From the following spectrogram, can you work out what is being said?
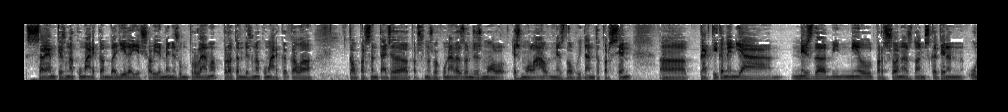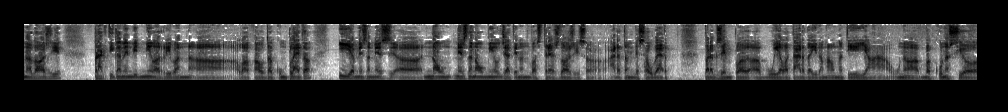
sabem que és una comarca envellida i això evidentment és un problema però també és una comarca que la que el percentatge de persones vacunades doncs és, molt, és molt alt, més del 80%. Uh, pràcticament hi ha més de 20.000 persones doncs, que tenen una dosi, pràcticament 20.000 arriben a la pauta completa i a més a més eh, 9, més de 9.000 ja tenen les tres dosis. Eh, ara també s'ha obert per exemple avui a la tarda i demà al matí hi ha una vacunació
